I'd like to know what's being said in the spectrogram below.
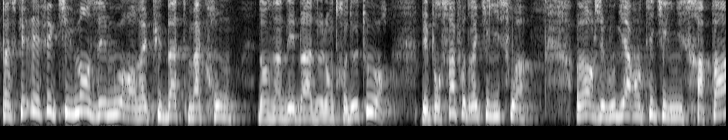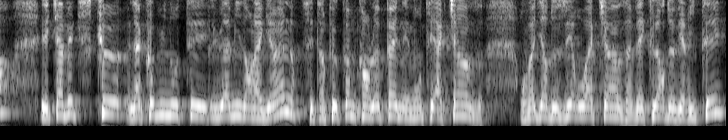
parce que effectivement, Zemmour aurait pu battre Macron dans un débat de l'entre-deux tours. Mais pour ça, il faudrait qu'il y soit. Or, je vous garantis qu'il n'y sera pas qu'avec ce que la communauté lui a mis dans la gueule, c'est un peu comme quand Le Pen est monté à 15, on va dire de 0 à 15 avec l'heure de vérité,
